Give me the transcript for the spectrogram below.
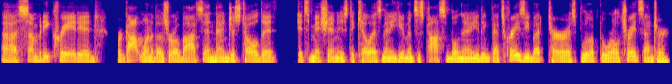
uh, somebody created or got one of those robots and then just told it its mission is to kill as many humans as possible. Now, you think that's crazy, but terrorists blew up the World Trade Center.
